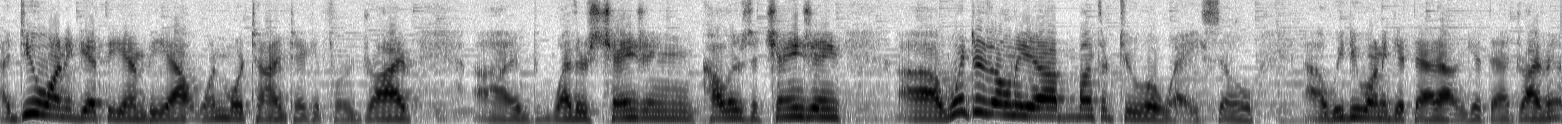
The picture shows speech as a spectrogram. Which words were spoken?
I do want to get the MB out one more time, take it for a drive. Uh, weather's changing, colors are changing. Uh, winter's only a month or two away, so uh, we do want to get that out and get that driving.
